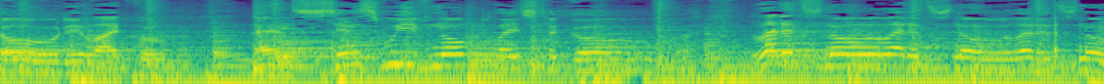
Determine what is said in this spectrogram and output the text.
so delightful. And since we've no place to go, let it snow, let it snow, let it snow.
